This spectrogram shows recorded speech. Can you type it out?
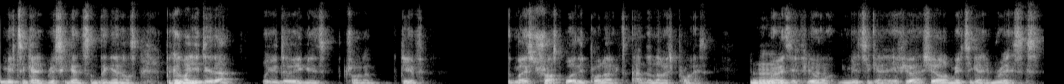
mitigate risk against something else because when you do that what you're doing is trying to give the most trustworthy product at the lowest price mm. whereas if you're mitigate if you actually are mitigating risks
